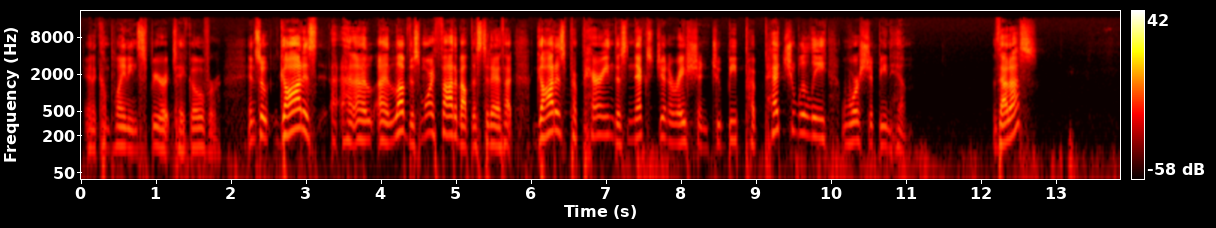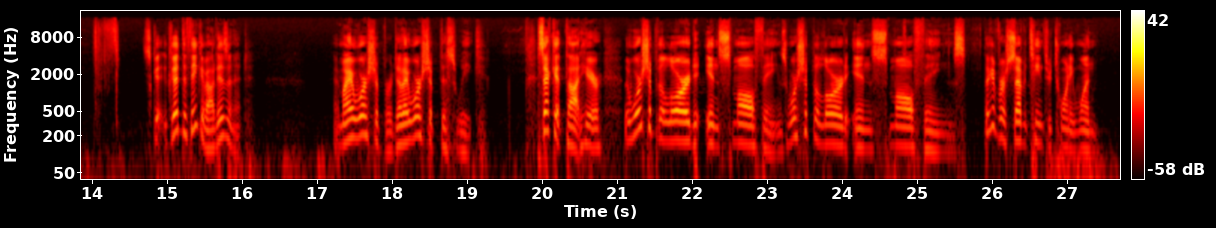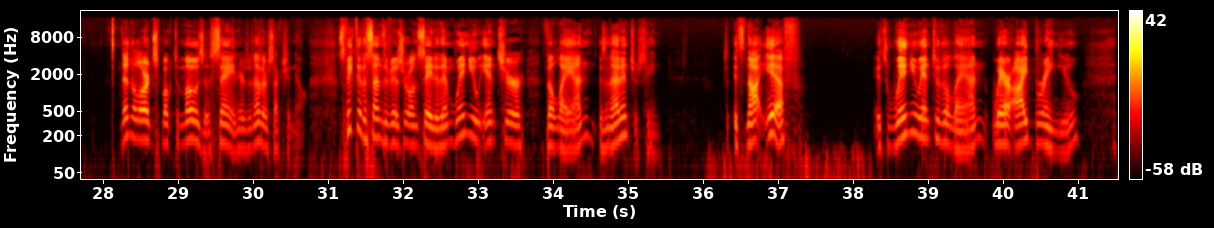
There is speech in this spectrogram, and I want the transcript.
and a complaining spirit take over? And so God is, I, I love this. The more I thought about this today, I thought God is preparing this next generation to be perpetually worshiping Him. Is that us? It's good, good to think about, isn't it? Am I a worshiper? Did I worship this week? Second thought here the worship of the Lord in small things. Worship the Lord in small things. Look at verse 17 through 21. Then the Lord spoke to Moses, saying, Here's another section now. Speak to the sons of Israel and say to them, When you enter the land, isn't that interesting? It's not if, it's when you enter the land where I bring you.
